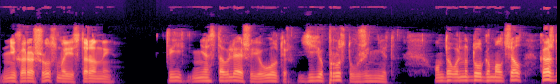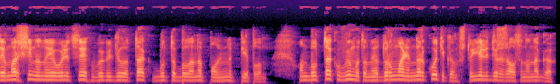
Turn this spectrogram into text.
нехорошо с моей стороны». «Ты не оставляешь ее, Уолтер. Ее просто уже нет». Он довольно долго молчал. Каждая морщина на его лице выглядела так, будто была наполнена пеплом. Он был так вымотан и одурманен наркотиком, что еле держался на ногах.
